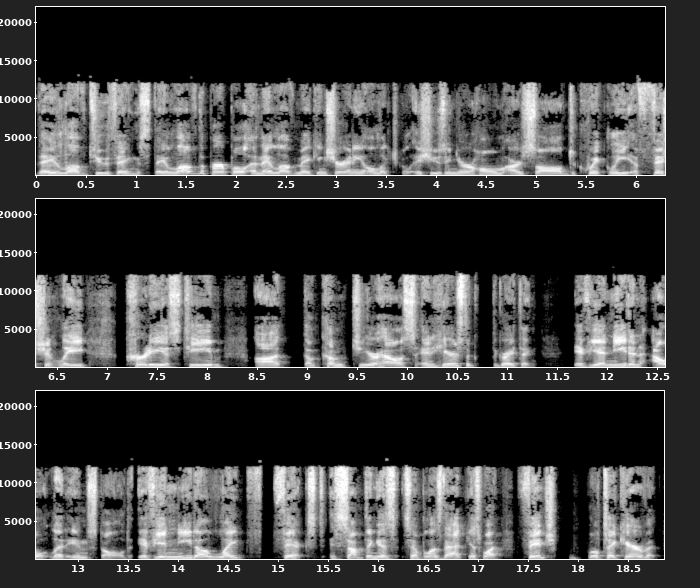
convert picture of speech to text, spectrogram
they love two things. They love the purple and they love making sure any electrical issues in your home are solved quickly, efficiently, courteous team. Uh, they'll come to your house. And here's the, the great thing. If you need an outlet installed, if you need a light fixed, something as simple as that, guess what? Finch will take care of it.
